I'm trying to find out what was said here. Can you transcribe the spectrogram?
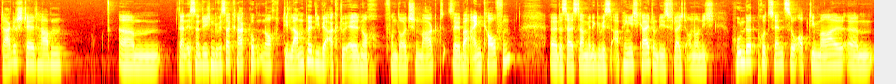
dargestellt haben, ähm, dann ist natürlich ein gewisser Knackpunkt noch die Lampe, die wir aktuell noch vom deutschen Markt selber einkaufen. Äh, das heißt, da haben wir eine gewisse Abhängigkeit und die ist vielleicht auch noch nicht 100% so optimal ähm,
